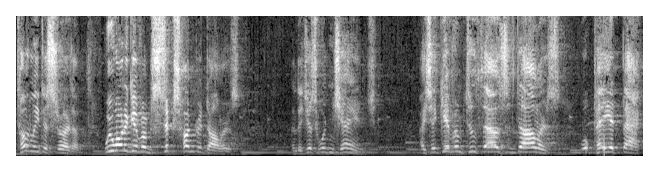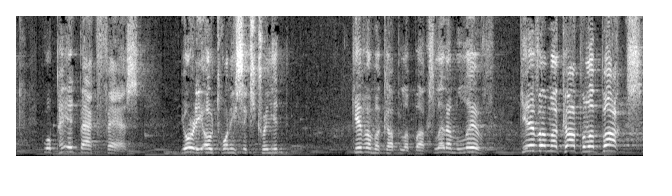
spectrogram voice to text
Totally destroyed them. We want to give them $600. And they just wouldn't change. I said, give them $2,000. We'll pay it back. We'll pay it back fast. You already owe 26 trillion. Give them a couple of bucks. Let them live. Give them a couple of bucks.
